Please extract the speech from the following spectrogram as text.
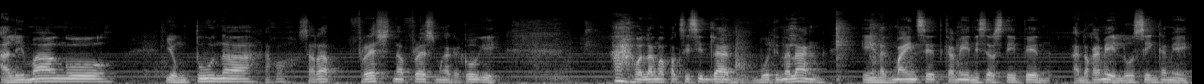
alimango, yung tuna. Ako, sarap. Fresh na fresh mga Kakugi. Ha, walang mapagsisidlan. Buti na lang. Eh, nag-mindset kami ni Sir Stephen. Ano kami, losing kami.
